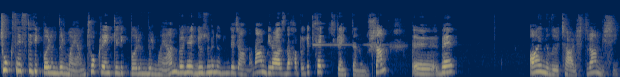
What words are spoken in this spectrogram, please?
Çok seslilik barındırmayan, çok renklilik barındırmayan, böyle gözümün önünde canlanan, biraz daha böyle tek renkten oluşan e, ve aynılığı çağrıştıran bir şey.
